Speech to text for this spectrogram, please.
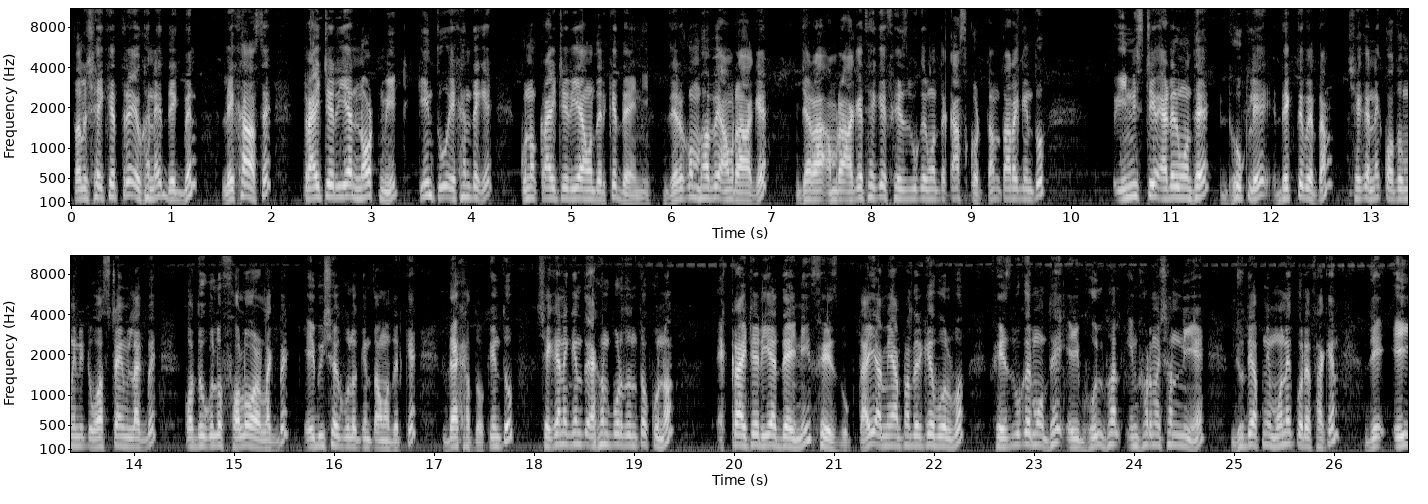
তাহলে সেই ক্ষেত্রে ওখানে দেখবেন লেখা আছে ক্রাইটেরিয়া নট মিট কিন্তু এখান থেকে কোনো ক্রাইটেরিয়া আমাদেরকে দেয়নি। যেরকমভাবে আমরা আগে যারা আমরা আগে থেকে ফেসবুকের মধ্যে কাজ করতাম, তারা কিন্তু ইনস্টিম অ্যাডের মধ্যে ঢুকলে দেখতে পেতাম সেখানে কত মিনিট ওয়াচ টাইম লাগবে, কতগুলো ফলোয়ার লাগবে, এই বিষয়গুলো কিন্তু আমাদেরকে দেখাতো। কিন্তু সেখানে কিন্তু এখন পর্যন্ত কোনো ক্রাইটেরিয়া দেয়নি ফেসবুক তাই আমি আপনাদেরকে বলব ফেসবুকের মধ্যে এই ভুলভাল ইনফরমেশন নিয়ে যদি আপনি মনে করে থাকেন যে এই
